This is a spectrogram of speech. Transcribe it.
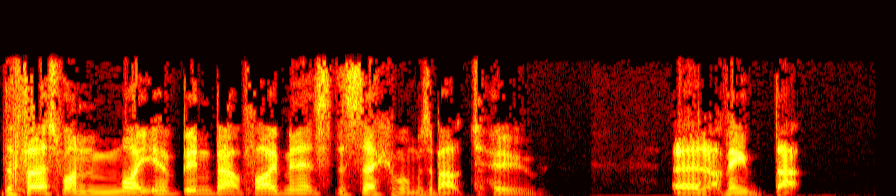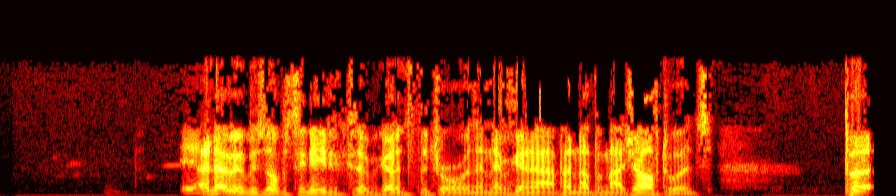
The first one might have been about five minutes. The second one was about two, and I think that I know it was obviously needed because they were going to the draw and then they were going to have another match afterwards, but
